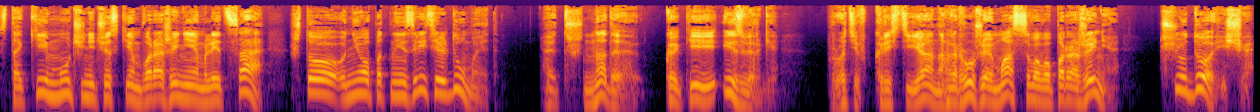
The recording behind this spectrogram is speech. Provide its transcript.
с таким мученическим выражением лица, что неопытный зритель думает, «Это ж надо, какие изверги! Против крестьян оружие массового поражения! чудовище.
